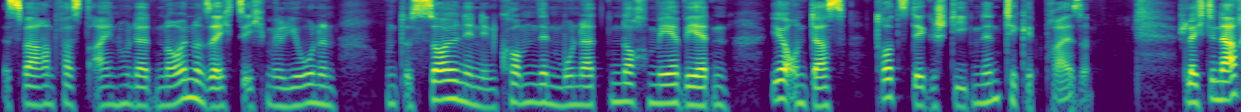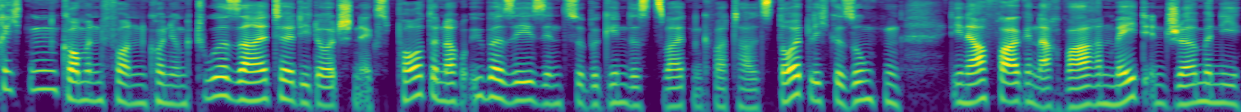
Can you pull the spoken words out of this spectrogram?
Es waren fast 169 Millionen und es sollen in den kommenden Monaten noch mehr werden. Ja, und das trotz der gestiegenen Ticketpreise. Schlechte Nachrichten kommen von Konjunkturseite. Die deutschen Exporte nach Übersee sind zu Beginn des zweiten Quartals deutlich gesunken. Die Nachfrage nach Waren made in Germany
